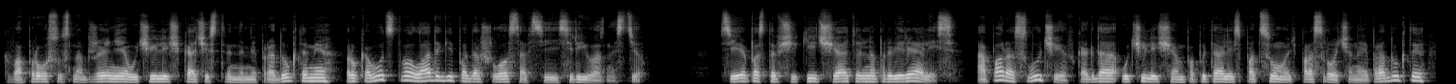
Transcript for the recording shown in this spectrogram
К вопросу снабжения училищ качественными продуктами руководство «Ладоги» подошло со всей серьезностью. Все поставщики тщательно проверялись, а пара случаев, когда училищам попытались подсунуть просроченные продукты –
